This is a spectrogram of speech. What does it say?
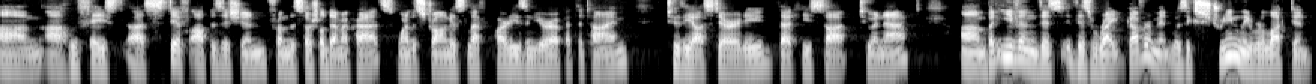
um, uh, who faced uh, stiff opposition from the Social Democrats, one of the strongest left parties in Europe at the time, to the austerity that he sought to enact. Um, but even this this right government was extremely reluctant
